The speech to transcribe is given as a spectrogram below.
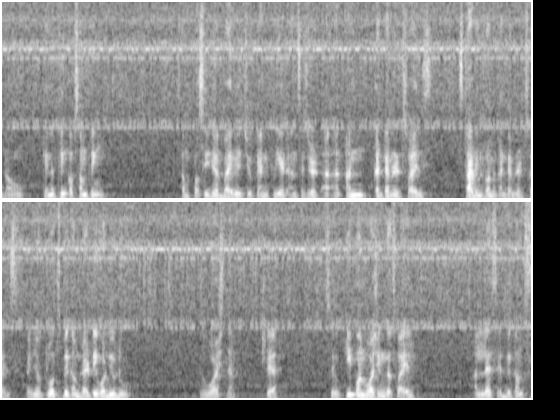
Now, can you think of something some procedure by which you can create unsaturated uncontaminated soils starting from a contaminated soils when your clothes become dirty what do you do? You wash them. Clear? So you keep on washing the soil unless it becomes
